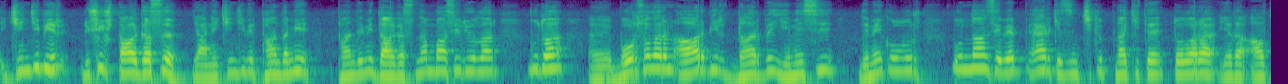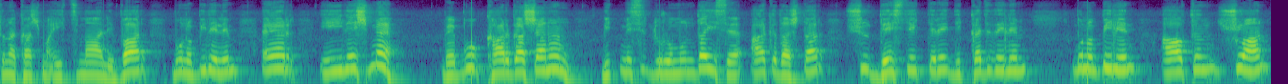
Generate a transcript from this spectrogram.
ikinci bir düşüş dalgası yani ikinci bir pandemi pandemi dalgasından bahsediyorlar. Bu da e, borsaların ağır bir darbe yemesi demek olur. Bundan sebep herkesin çıkıp nakite, dolara ya da altına kaçma ihtimali var. Bunu bilelim. Eğer iyileşme ve bu kargaşanın bitmesi durumunda ise arkadaşlar şu desteklere dikkat edelim. Bunu bilin. Altın şu an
